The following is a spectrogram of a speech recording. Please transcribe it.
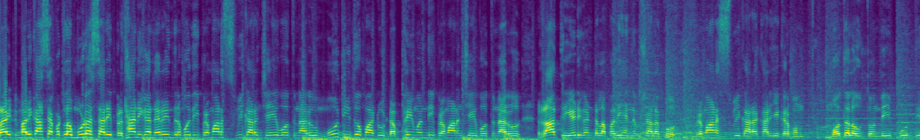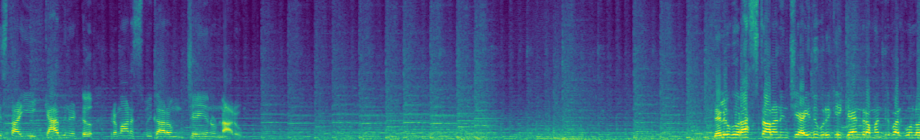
రైట్ మరి కాసేపట్లో మూడోసారి ప్రధానిగా నరేంద్ర మోదీ ప్రమాణ స్వీకారం చేయబోతున్నారు. మోదీతో పాటు డెబ్బై మంది ప్రమాణం చేయబోతున్నారు. రాత్రి ఏడు గంటల పదిహేను నిమిషాలకు ప్రమాణ స్వీకార కార్యక్రమం మొదలవుతోంది. పూర్తి స్థాయి కేబినెట్ ప్రమాణ స్వీకారం చేయనున్నారు. తెలుగు రాష్ట్రాల నుంచి ఐదుగురికి కేంద్ర మంత్రివర్గంలో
